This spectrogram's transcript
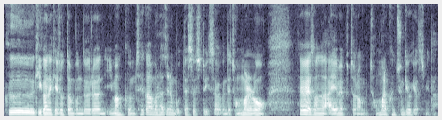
그 기간에 계셨던 분들은 이만큼 체감을 하지는 못했을 수도 있어요. 근데 정말로 해외에서는 IMF처럼 정말 큰 충격이었습니다.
